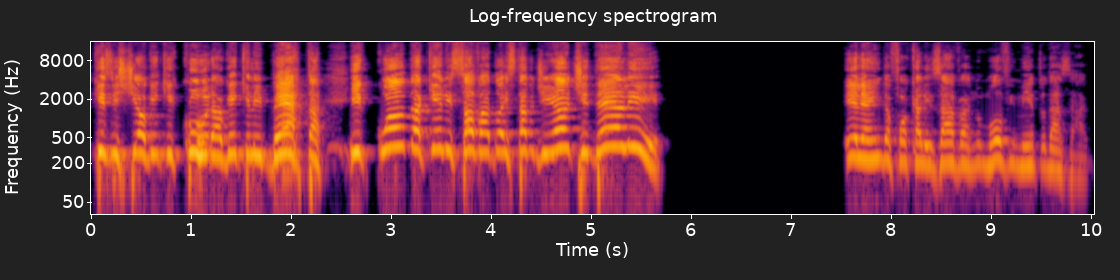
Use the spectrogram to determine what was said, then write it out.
que existia alguém que cura, alguém que liberta. E quando aquele Salvador estava diante dele, ele ainda focalizava no movimento das águas.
